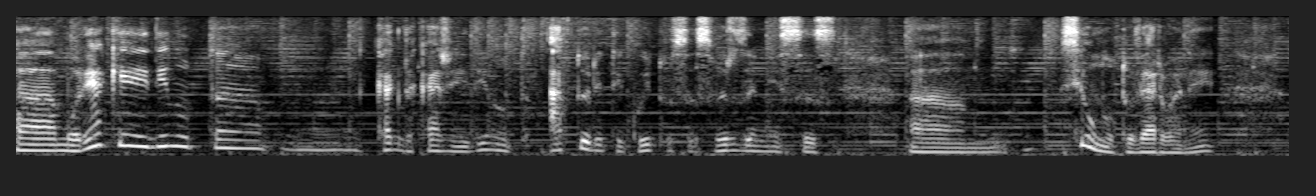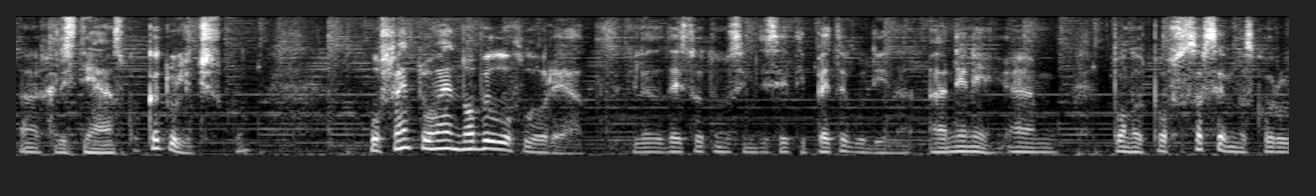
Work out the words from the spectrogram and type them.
А, Моряк е един от, а, как да кажа, един от авторите, които са свързани с а, силното вярване а, християнско, католическо. Освен това е Нобелов лауреат 1985 година. А, не, не, а, по, по, съвсем наскоро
